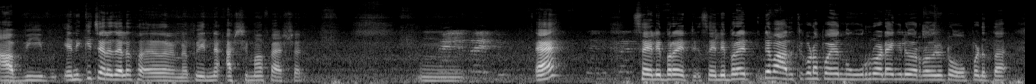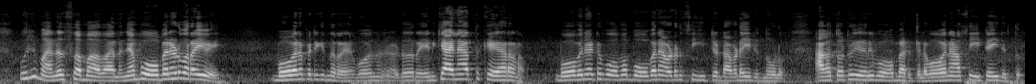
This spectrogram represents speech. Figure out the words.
അവീവ് എനിക്ക് ചില ചില പിന്നെ അഷിമ ഫാഷൻ. ഏ? സെലിബ്രേറ്റ്. സെലിബ്രേറ്റിന്റെ വാതിൽ കൂടെ പോയ നൂറ് രൂപയുടെയെങ്കിലും പറഞ്ഞ ഒരു ടോപ്പ് എടുത്താൽ ഒരു മനസ്സമാധാനം. ഞാൻ ബോബനോട് പറയുവേ. ബോബനെ പറ്റിക്കുന്ന പറയാം. ബോബനോട് പറയും. എനിക്ക് അതിനകത്ത് കയറണം ബോബനായിട്ട് പോകുമ്പോൾ ബോബൻ അവിടെ ഒരു സീറ്റ് ഉണ്ട് അവിടെ ഇരുന്നോളും. അകത്തോട്ട് കയറി പോകാൻ പറ്റത്തില്ല ബോബൻ ആ സീറ്റേ ഇരുത്തും.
